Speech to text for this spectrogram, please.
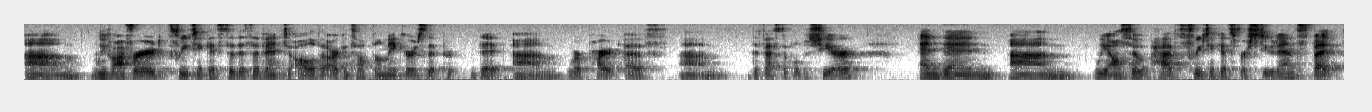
Um, we've offered free tickets to this event to all of the arkansas filmmakers that that um, were part of um, the festival this year and then um, we also have free tickets for students but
